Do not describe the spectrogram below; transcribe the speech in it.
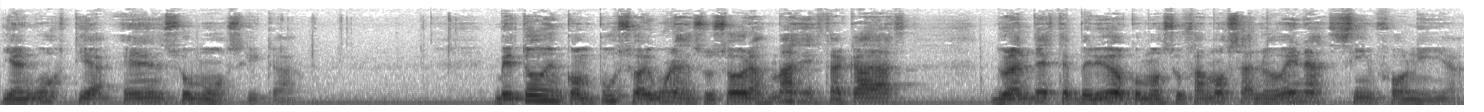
y angustia en su música. Beethoven compuso algunas de sus obras más destacadas durante este periodo como su famosa novena sinfonía.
